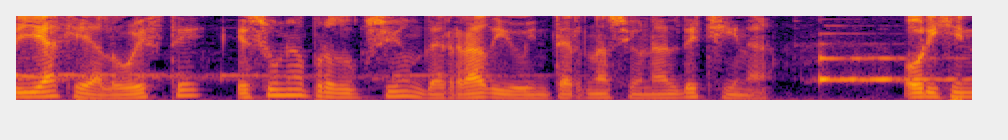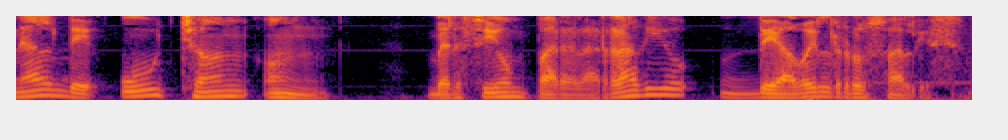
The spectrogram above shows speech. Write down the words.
Viaje al Oeste es una producción de Radio Internacional de China, original de Wu Chang-un, versión para la radio de Abel Rosales.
